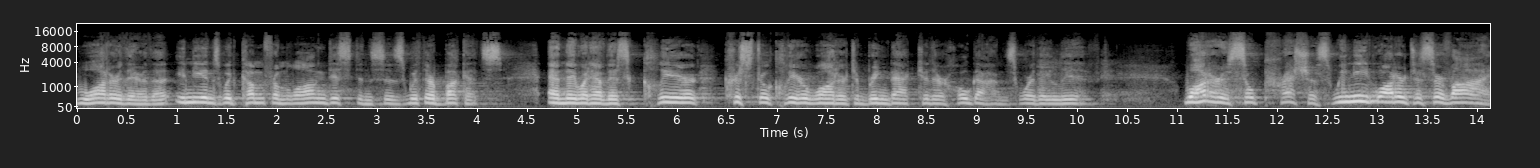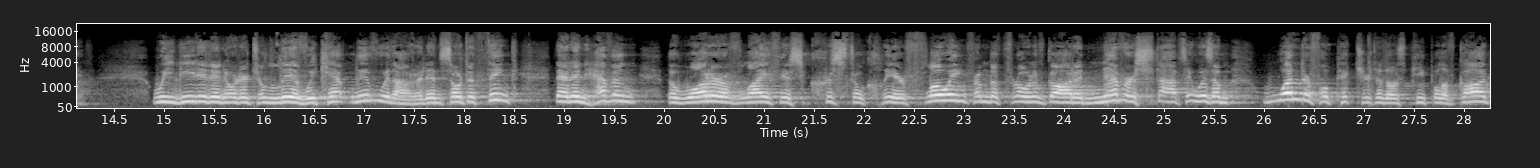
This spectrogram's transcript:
water there. The Indians would come from long distances with their buckets, and they would have this clear, crystal clear water to bring back to their hogans where they lived. Water is so precious. We need water to survive. We need it in order to live. We can't live without it. And so to think that in heaven, the water of life is crystal clear, flowing from the throne of God and never stops. It was a wonderful picture to those people of God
